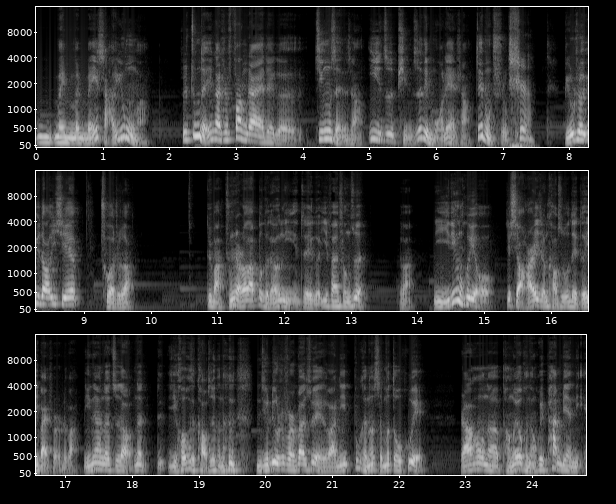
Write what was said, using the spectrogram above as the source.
嗯，没没没啥用啊。所以重点应该是放在这个精神上、意志品质的磨练上，这种吃苦是，比如说遇到一些挫折，对吧？从小到大不可能你这个一帆风顺，对吧？你一定会有，就小孩一整考试我得得一百分，对吧？你让他知道，那以后的考试可能你就六十分万岁，对吧？你不可能什么都会，然后呢，朋友可能会叛变你，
